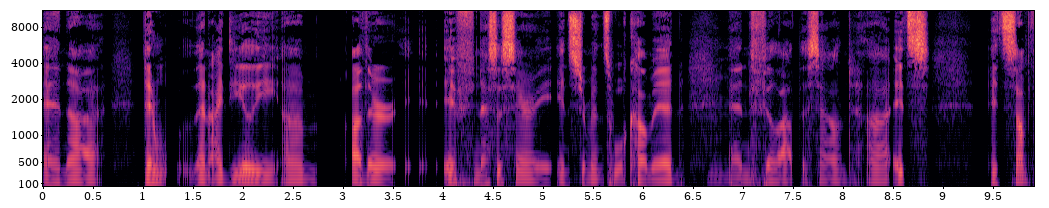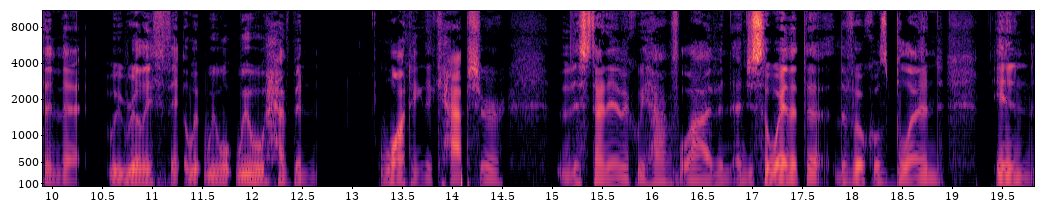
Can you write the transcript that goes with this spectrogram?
and uh, then then ideally um, other, if necessary, instruments will come in and fill out the sound. Uh, it's it's something that we really think we, we we will have been wanting to capture this dynamic we have live and, and just the way that the the vocals blend in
